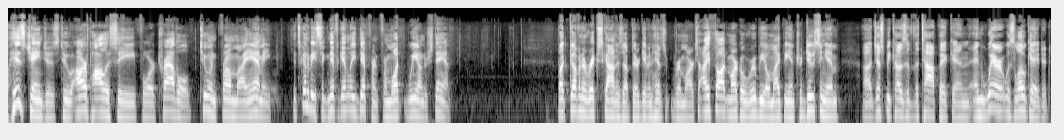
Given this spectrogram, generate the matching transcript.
his changes to our policy for travel to and from Miami. It's going to be significantly different from what we understand. But Governor Rick Scott is up there giving his remarks. I thought Marco Rubio might be introducing him uh, just because of the topic and, and where it was located.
